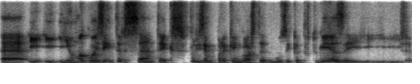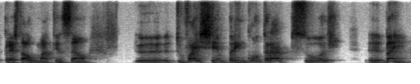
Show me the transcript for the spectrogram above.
ah, e, e, uma coisa interessante é que, se, por exemplo, para quem gosta de música portuguesa e, e presta alguma atenção, uh, tu vais sempre encontrar pessoas, uh, bem,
